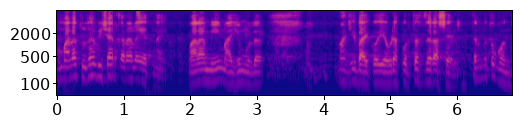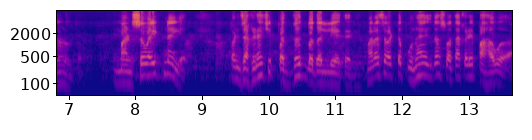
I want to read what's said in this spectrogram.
मग मला तुझा विचार करायला येत नाही. मला मी माझी मुलं माझी बायको एवढ्या पुरतच जर असेल तर मग तो गोंधळ होतो. माणसं वाईट नाही आहेत पण जगण्याची पद्धत बदलली आहे त्यांनी. मला असं वाटतं पुन्हा एकदा स्वतःकडे पाहावं.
